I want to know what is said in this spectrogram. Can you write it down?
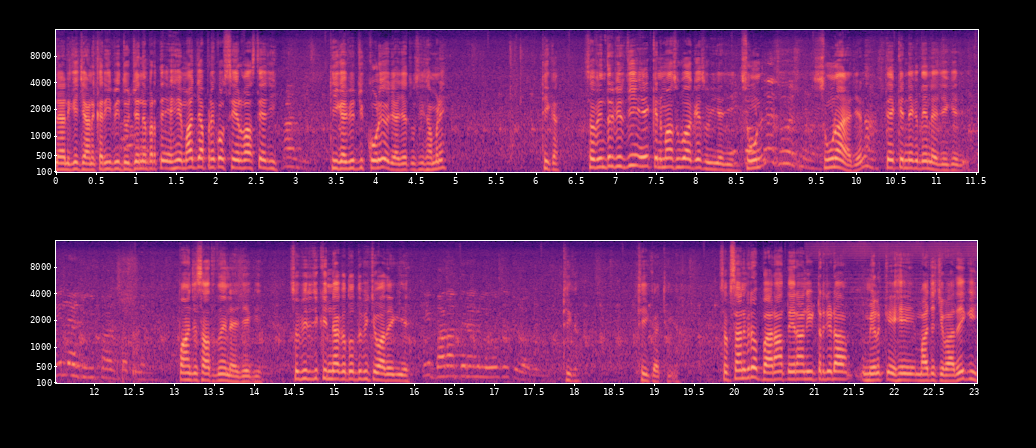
ਲੈ ਲਈਏ ਜਾਣਕਾਰੀ ਵੀ ਦੂਜੇ ਨੰਬਰ ਤੇ। ਇਹ ਮੱਝ ਆਪਣੇ ਕੋਲ ਸੇਲ ਵਾਸਤੇ ਆ ਜੀ? ਠੀਕ ਹੈ ਵੀਰ ਜੀ ਕੋਲੇ ਹੋ ਜਾ ਜੇ ਤੁਸੀਂ ਸਾਹਮਣੇ। ਠੀਕ ਆ। ਸੋ ਅਮਰਿੰਦਰ ਵੀਰ ਜੀ ਇਹ ਕਿੰਨਵਾਂ ਸੂਆ ਅੱਗੇ ਸੂਈ ਹੈ ਜੀ? ਸੂਣ ਸੁਣਾ ਹੈ ਜੀ ਨਾ। ਤੇ ਕਿੰਨੇ ਕੁ ਦਿਨ ਲੈ ਜਾਏਗੀ ਜੀ? ਇਹ ਲੈ ਜੂਗੀ 5-7 ਦਿਨ। 5-7 ਦਿਨ ਲੈ ਜਾਏਗੀ। ਸੋ ਵੀਰ ਜੀ ਕਿੰਨਾ ਕੁ ਦੁੱਧ ਵੀ ਚਵਾ ਦੇਗੀ ਇਹ? ਇਹ 12-13 ਕਿਲੋ ਦੁੱਧ ਚਵਾ ਦੇਗੀ। ਠੀਕ ਆ। ਠੀਕ ਆ ਠੀਕ ਆ। ਸੋ ਕਿਸਾਨ ਵੀਰੋ 12-13 ਲੀਟਰ ਜਿਹੜਾ ਮਿਲਕ ਇਹ ਮੱਝ ਚਵਾ ਦੇਗੀ।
